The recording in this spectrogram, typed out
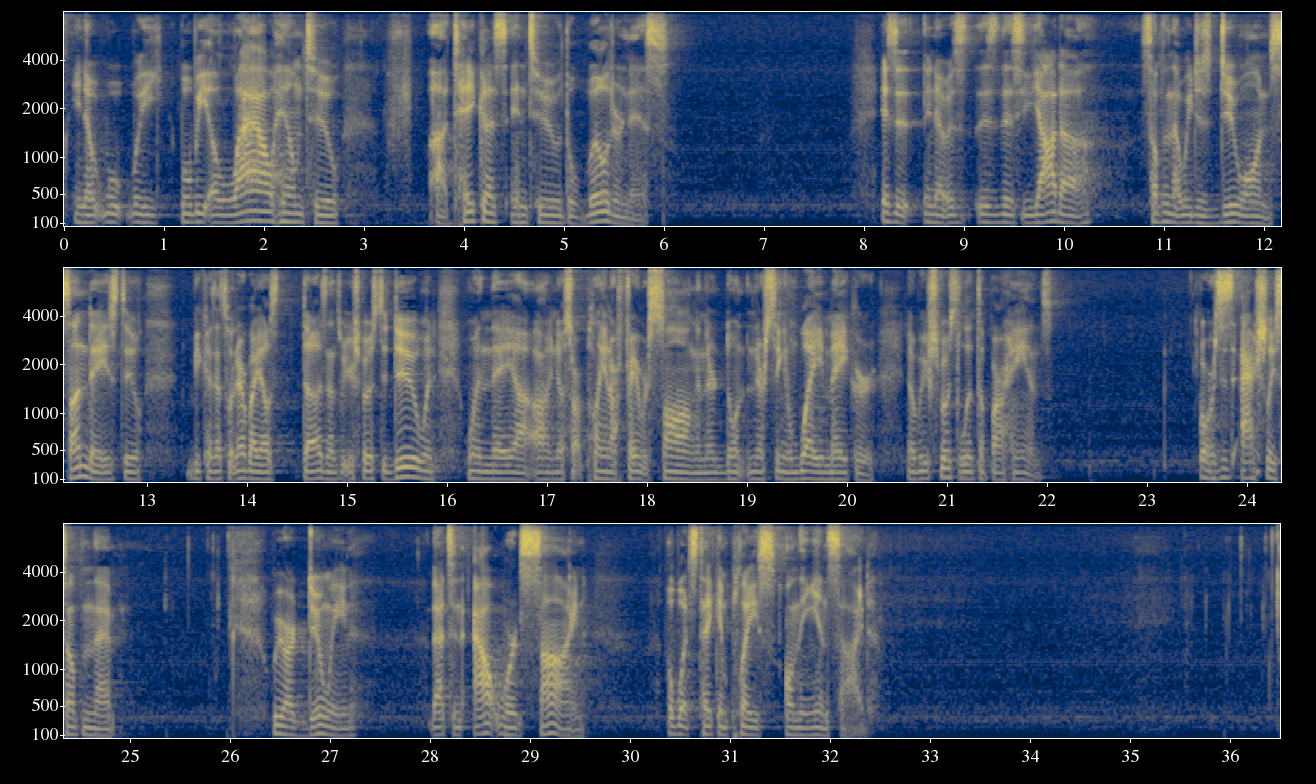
You know, we will we allow him to uh, take us into the wilderness? Is it you know is is this yada something that we just do on Sundays to because that's what everybody else does and that's what you're supposed to do when when they uh, uh you know start playing our favorite song and they're doing and they're singing Waymaker. Know, we're supposed to lift up our hands. Or is this actually something that we are doing that's an outward sign of what's taking place on the inside?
